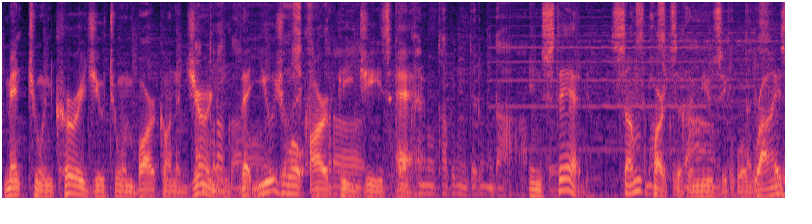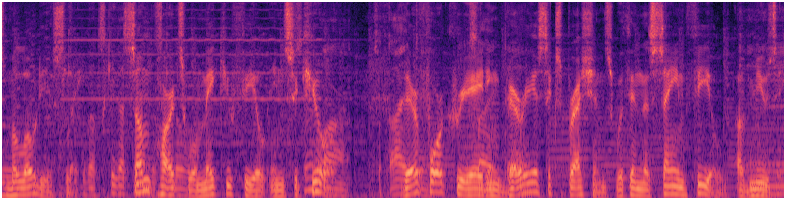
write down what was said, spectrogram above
meant to encourage you to embark on a journey that usual RPGs have. Instead, some parts of the music will rise melodiously. Some parts will make you feel insecure, therefore creating various expressions within the same field of music.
